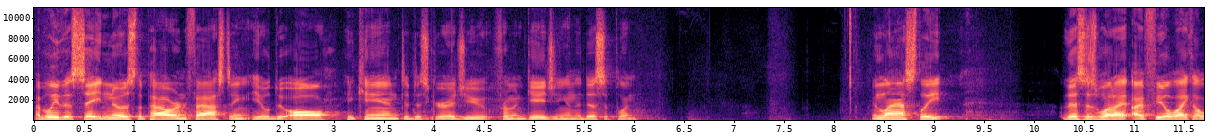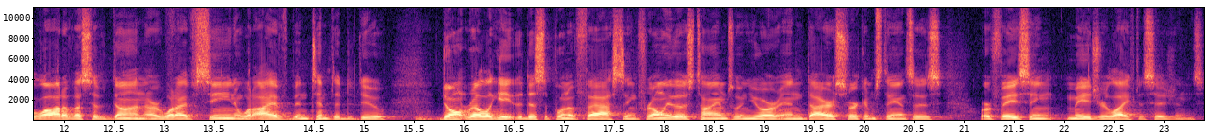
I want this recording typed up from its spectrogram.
I believe that Satan knows the power in fasting. He will do all he can to discourage you from engaging in the discipline. And lastly, this is what I, I, feel like a lot of us have done, or what I've seen, and what I've been tempted to do. Don't relegate the discipline of fasting for only those times when you are in dire circumstances or facing major life decisions.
